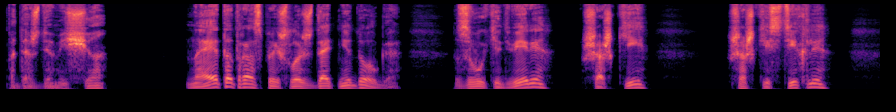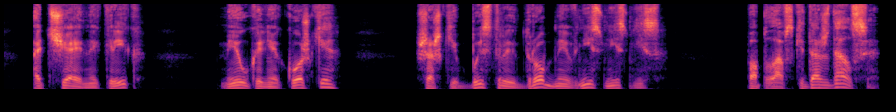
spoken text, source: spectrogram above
подождем еще. На этот раз пришлось ждать недолго. Звуки двери, шажки, шажки стихли, отчаянный крик, мяуканье кошки, шажки быстрые, дробные, вниз, вниз, вниз. Поплавский дождался.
